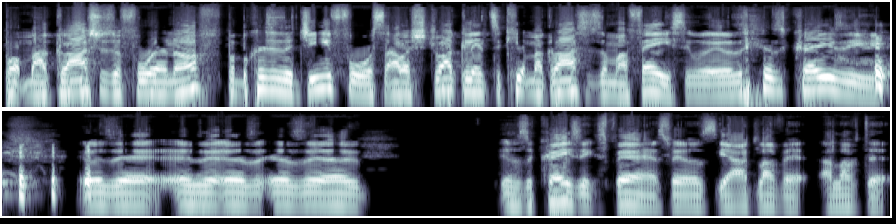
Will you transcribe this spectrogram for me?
but my glasses were falling off. But because of the G force, I was struggling to keep my glasses on my face. It was it was, it was crazy. it was a it was a, it was, it was a it was a crazy experience. It was yeah, I'd love it. I loved it.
